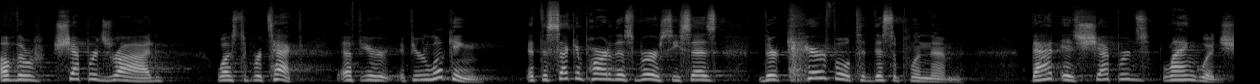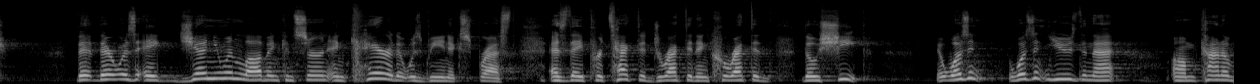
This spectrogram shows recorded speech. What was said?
of the shepherd's rod was to protect. If you're, if you're looking at the second part of this verse, he says, they're careful to discipline them. That is shepherd's language. That there was a genuine love and concern and care that was being expressed as they protected, directed, and corrected those sheep. It wasn't, it wasn't used in that um, kind of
